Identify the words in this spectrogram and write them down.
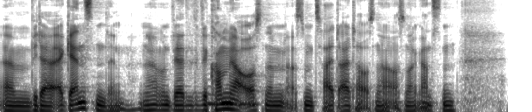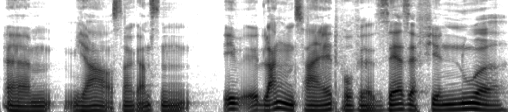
ähm, wieder ergänzenden. Ne? Und wir, wir kommen mhm. ja aus einem, aus einem Zeitalter, aus einer, aus einer ganzen ähm, ja, aus einer ganzen langen Zeit, wo wir sehr, sehr viel nur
